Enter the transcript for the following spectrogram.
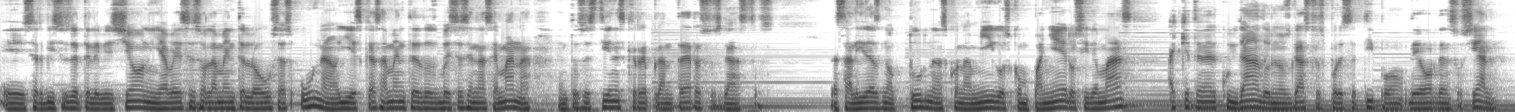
eh, servicios de televisión y a veces solamente lo usas una y escasamente dos veces en la semana, entonces tienes que replantear esos gastos. Las salidas nocturnas con amigos, compañeros y demás, hay que tener cuidado en los gastos por ese tipo de orden social.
